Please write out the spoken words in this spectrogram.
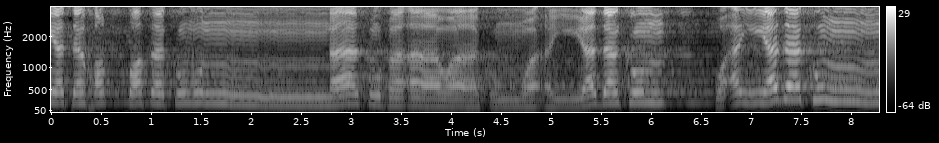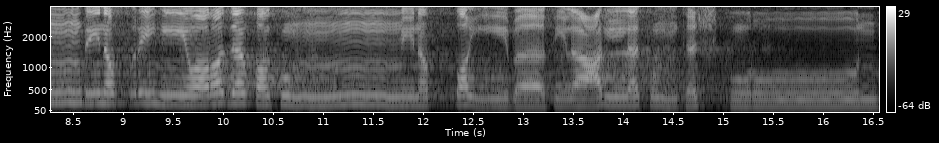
يتخطفكم الناس فآواكم وأيدكم وأيدكم بنصره ورزقكم من الطيبات لعلكم تشكرون.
